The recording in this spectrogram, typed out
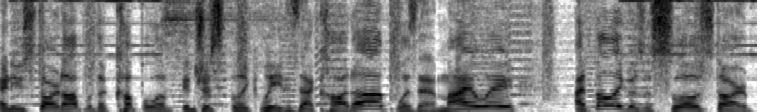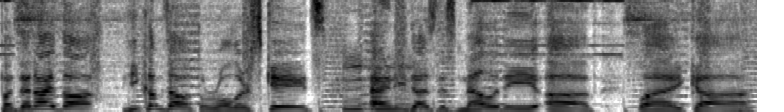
and you start off with a couple of interest. Like, wait, is that caught up? Was that my way? I felt like it was a slow start, but then I thought he comes out with the roller skates and he does this melody of like uh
